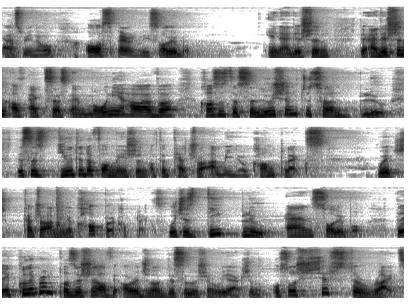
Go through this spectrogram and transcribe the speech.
as we know, or sparingly soluble. In addition, the addition of excess ammonia, however, causes the solution to turn blue. This is due to the formation of the tetraamino complex, which tetraamino copper complex, which is deep blue and soluble. The equilibrium position of the original dissolution reaction also shifts to the right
